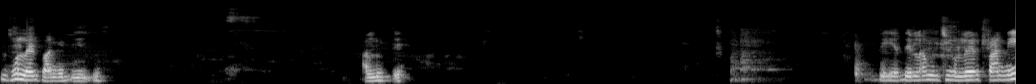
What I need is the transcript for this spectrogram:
ঝোলের পানি দিয়ে দিই আলুতে। দিয়ে দিলাম ঝোলের পানি।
